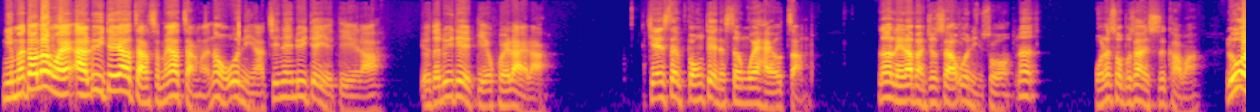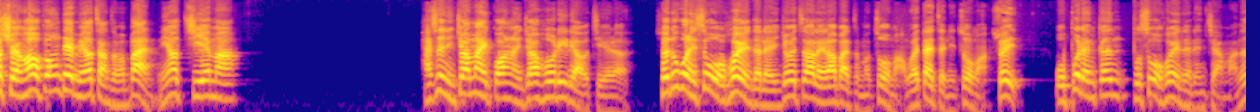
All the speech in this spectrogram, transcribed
你们都认为啊，绿电要涨，什么要涨了？那我问你啊，今天绿电也跌了，有的绿电也跌回来了。今天剩风电的深威还有涨，那雷老板就是要问你说，那我那时候不是让你思考吗？如果选后风电没有涨怎么办？你要接吗？还是你就要卖光了，你就要获利了结了？所以如果你是我会员的人，你就会知道雷老板怎么做嘛，我会带着你做嘛，所以我不能跟不是我会员的人讲嘛，那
